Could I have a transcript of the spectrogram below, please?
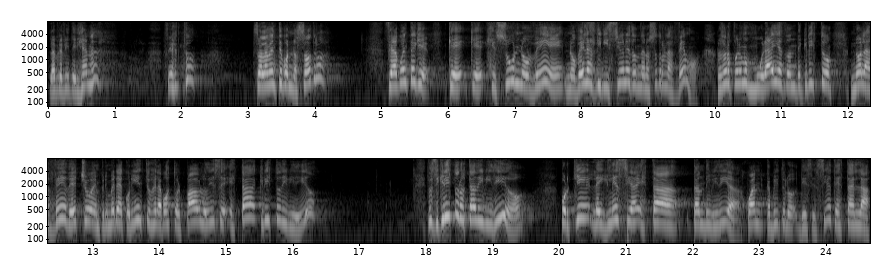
¿La presbiteriana? ¿Cierto? ¿Solamente por nosotros? Se da cuenta que, que, Jesús no ve, no ve las divisiones donde nosotros las vemos. Nosotros ponemos murallas donde Cristo no las ve. De hecho, en 1 Corintios el apóstol Pablo dice, ¿está Cristo dividido? Entonces, si Cristo no está dividido, ¿por qué la iglesia está tan dividida. Juan capítulo 17, esta es la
